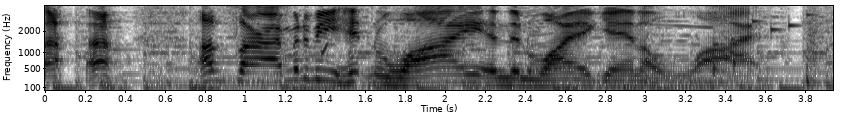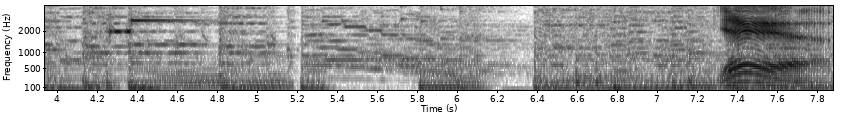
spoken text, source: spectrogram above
I'm sorry, I'm gonna be hitting Y and then Y again a lot. Yeah.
